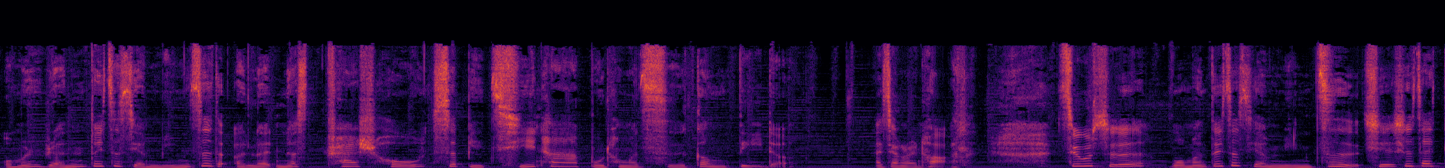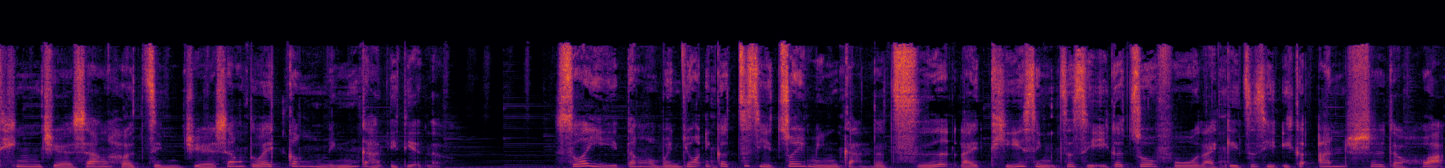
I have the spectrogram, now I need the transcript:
我们人对自己的名字的 alertness threshold 是比其他普通的词更低的。来讲人话，就是我们对自己的名字，其实是在听觉上和警觉上都会更敏感一点的。所以，当我们用一个自己最敏感的词来提醒自己一个祝福，来给自己一个暗示的话，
